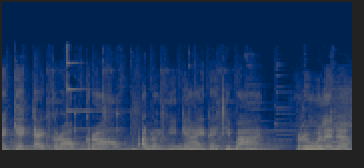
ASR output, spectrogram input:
นักเก็ตไก่กรอบกรอบ อร่อยง่าย ๆ ได้ที่บ้าน รู้แล้วเนอะ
